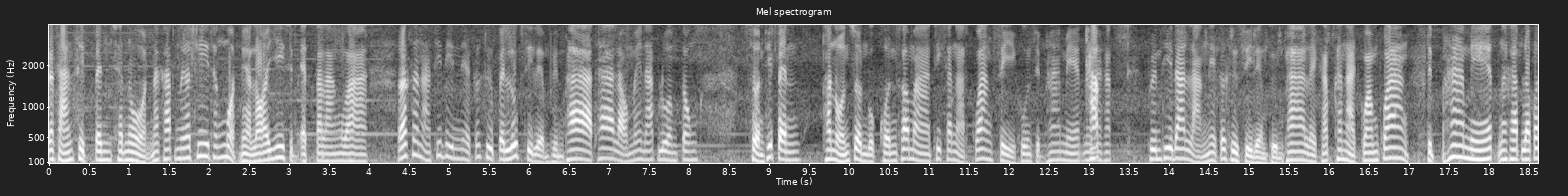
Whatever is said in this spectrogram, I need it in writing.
กสารสิทธิ์เป็นโฉนดนะครับ เนื้อที่ทั้งหมดเนี่ย121 ตารางวา ลักษณะที่ดินเนี่ยก็คือเป็นรูปสี่เหลี่ยมผืนผ้า ถ้าเราไม่นับรวมตรงส่วนที่เป็นถนนส่วนบุคคลเข้ามาที่ขนาดกว้าง4คูณ15 เมตรเนี่ยนะครับ พื้นที่ด้านหลังเนี่ยก็คือสี่เหลี่ยมผืนผ้าเลยครับ ขนาดความกว้าง 15 เมตรนะครับ แล้วก็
